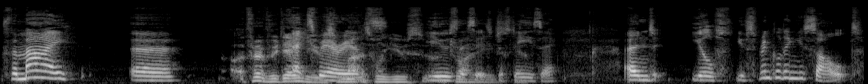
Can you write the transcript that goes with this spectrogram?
for my uh, For everyday use, you might experience, as well use, uh, use this. It's just yeah. easy, and you'll you've sprinkled in your salt,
